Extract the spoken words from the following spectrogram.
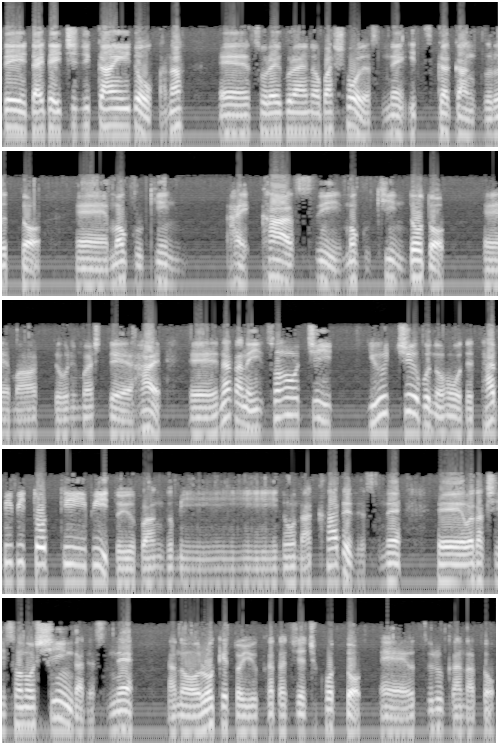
で大体1時間移動かな。えー、それぐらいの場所をですね、5日間くるっと、えー、木、金、はい、火、水、木、金、土と、えー、回っておりまして、はい、えー、なんかね、そのうち YouTube の方で旅人 TV という番組の中でですね、えー、私、そのシーンがですね、あの、ロケという形でちょこっと、えー、映るかなと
